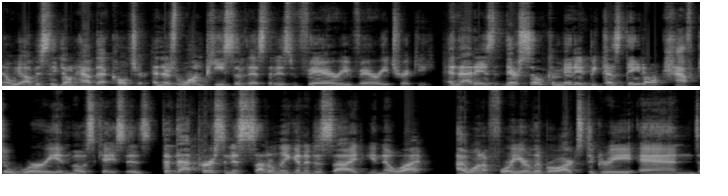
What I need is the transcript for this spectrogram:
Now, we obviously don't have that culture. And there's one piece of this that is very, very tricky. And that is they're so committed because they don't have to worry in most cases that that person is suddenly going to decide, you know what? I want a four-year liberal arts degree and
